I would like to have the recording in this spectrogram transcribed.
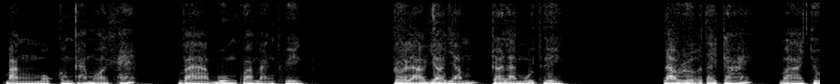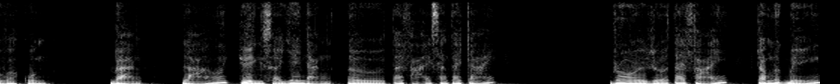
bằng một con cá mòi khác và buông qua mạng thuyền. Rồi lão dò dẫm trở lại mũi thuyền. Lão rửa tay trái và chùi vào quần. Đoạn, lão truyền sợi dây nặng từ tay phải sang tay trái. Rồi rửa tay phải trong nước biển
